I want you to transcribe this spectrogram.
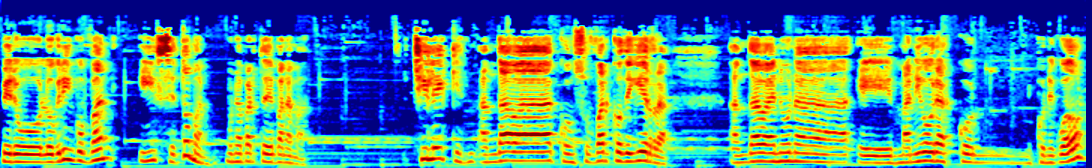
Pero los gringos van y se toman una parte de Panamá. Chile, que andaba con sus barcos de guerra, andaba en una eh, maniobras con, con Ecuador,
